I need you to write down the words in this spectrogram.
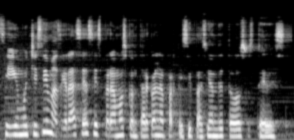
Sí, muchísimas gracias y esperamos contar con la participación de todos ustedes.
